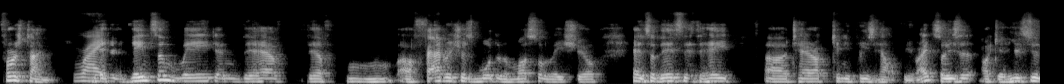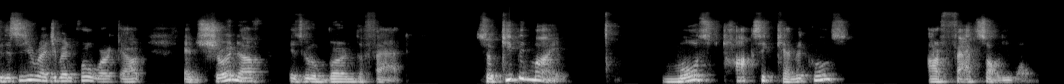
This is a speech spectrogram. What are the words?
first time right. they gained some weight and they have they have uh, fat ratio is more than the muscle ratio, and so they say, "Hey, uh, Tara, can you please help me?" Right? So he said, "Okay, this is, this is your regimen for workout," and sure enough, it's going to burn the fat. So keep in mind, most toxic chemicals are fat soluble,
